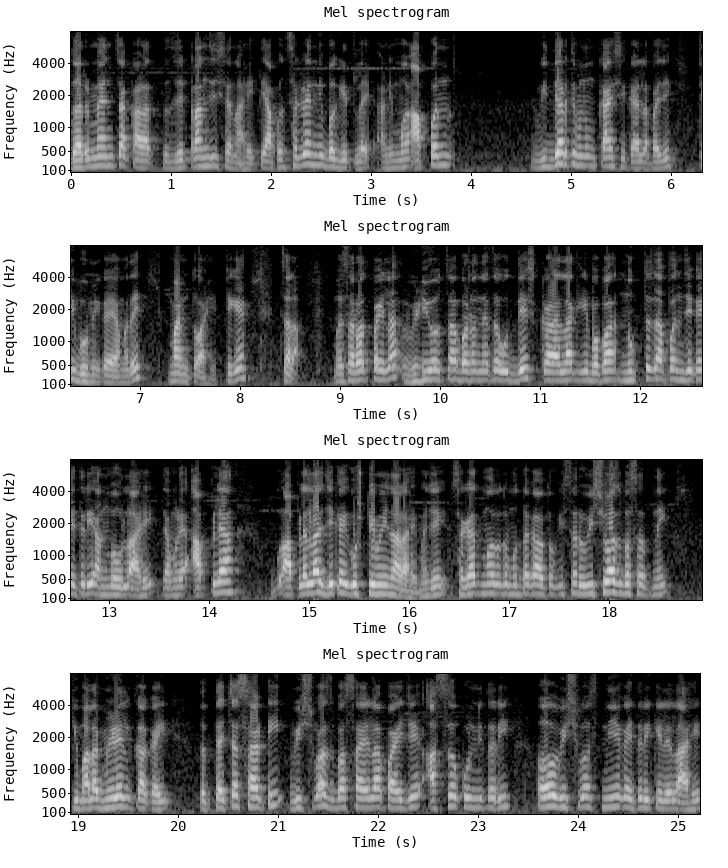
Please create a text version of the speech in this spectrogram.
दरम्यानच्या काळात जे ट्रान्झिशन आहे ते आपण सगळ्यांनी बघितलं आहे आणि मग आपण विद्यार्थी म्हणून काय शिकायला पाहिजे ती भूमिका यामध्ये मांडतो आहे. ठीक आहे? चला. मग सर्वात पहिला व्हिडिओचा बनवण्याचा उद्देश कळाला की बाबा नुकतंच आपण जे काहीतरी अनुभवलं आहे त्यामुळे आपल्या आपल्याला जे काही गोष्टी मिळणार आहे म्हणजे सगळ्यात महत्त्वाचा मुद्दा काय होतो की सर विश्वास बसत नाही की मला मिळेल का काही? तर त्याच्यासाठी विश्वास बसायला पाहिजे असं कोणीतरी अविश्वसनीय काहीतरी केलेलं आहे.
